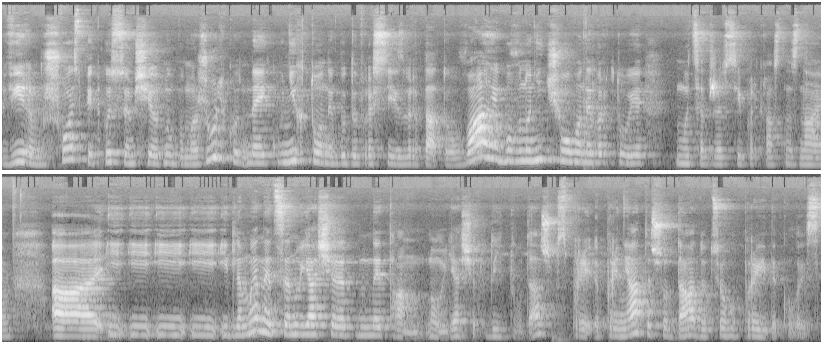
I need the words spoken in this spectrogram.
віримо в щось, підписуємо ще одну бумажульку, на яку ніхто не буде в Росії звертати уваги, бо воно нічого не вартує. Ми це вже всі прекрасно знаємо. А, і, і, і, і, і для мене це ну я ще не там. Ну я ще туди йду, да, щоб прийняти, що да, до цього прийде колись.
